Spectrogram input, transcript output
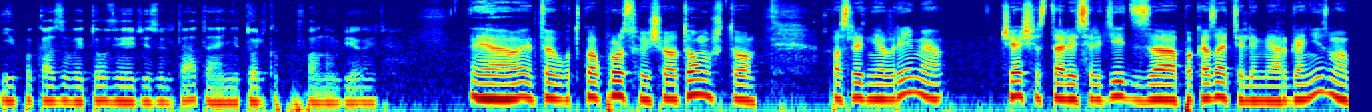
и показывать тоже результаты, а не только по фану бегать. Э, это вот к вопросу еще о том, что в последнее время чаще стали следить за показателями организма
